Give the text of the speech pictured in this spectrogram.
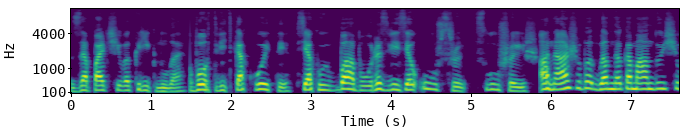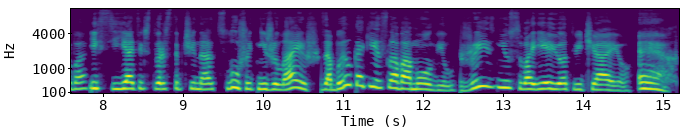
запальчиво крикнула. «Вот ведь какой ты! Всякую бабу, развезя уши, слушаешь, а нашего главнокомандующего, их сиятельство Растопчина, слушать не желаешь? Забыл, какие слова молвил? Жизнью своею отвечаю. Эх,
